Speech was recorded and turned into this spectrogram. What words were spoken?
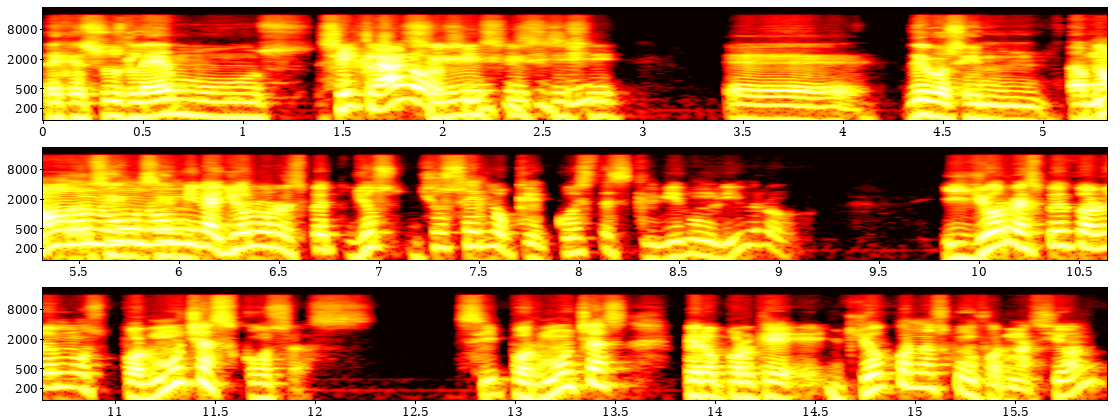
Jesús Lemus. Sí, claro. Sí, sí, sí. sí, eh, digo, sin. No, no, no, mira, yo lo respeto. Yo, yo sé lo que cuesta escribir un libro. Y yo respeto a Lemus por muchas cosas. Sí, por muchas, pero porque yo conozco información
